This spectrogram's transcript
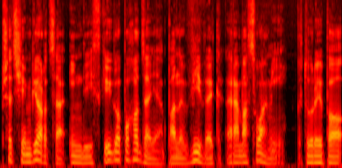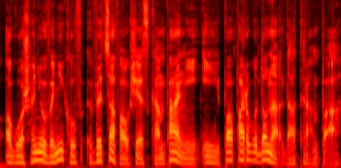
przedsiębiorca indyjskiego pochodzenia pan Vivek Ramaswamy, który po ogłoszeniu wyników wycofał się z kampanii i poparł Donalda Trumpa.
